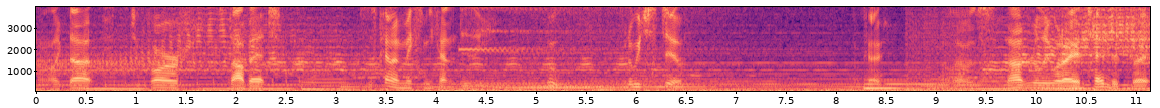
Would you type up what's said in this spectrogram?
Not like that. It's too far. Stop it. This kind of makes me kind of dizzy. Ooh, what did we just do? Okay. Well, that was not really what I intended, but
